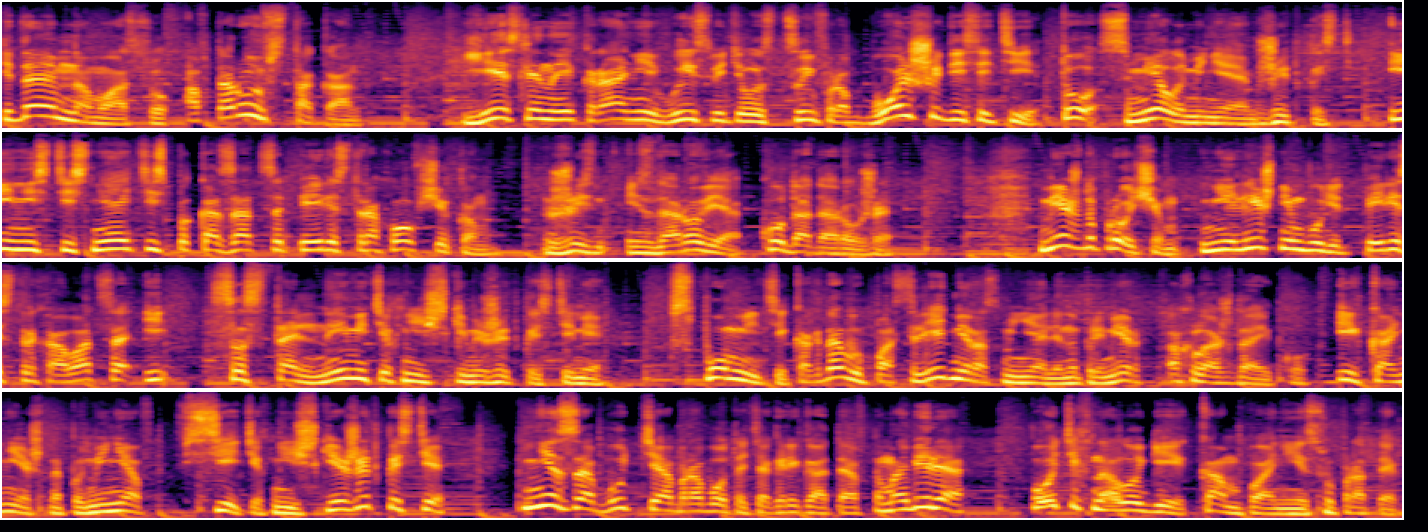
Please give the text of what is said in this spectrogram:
кидаем на массу, а вторую в стакан. Если на экране высветилась цифра больше 10, то смело меняем жидкость. И не стесняйтесь показаться перестраховщиком. Жизнь и здоровье куда дороже. Между прочим, не лишним будет перестраховаться и с остальными техническими жидкостями. Вспомните, когда вы последний раз меняли, например, охлаждайку. И, конечно, поменяв все технические жидкости, не забудьте обработать агрегаты автомобиля по технологии компании «Супротек».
